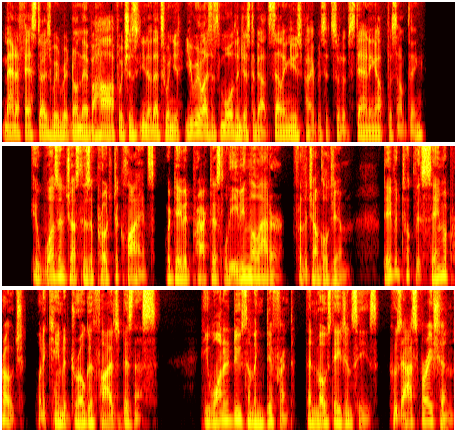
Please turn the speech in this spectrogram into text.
manifestos we'd written on their behalf, which is, you know, that's when you, you realize it's more than just about selling newspapers. It's sort of standing up for something. It wasn't just his approach to clients, where David practiced leaving the ladder for the jungle gym. David took this same approach when it came to Droga 5's business. He wanted to do something different than most agencies, whose aspiration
